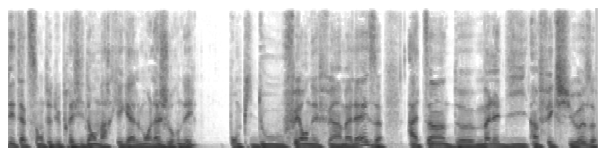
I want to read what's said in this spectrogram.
l'état de santé du président marque également la journée. Pompidou fait en effet un malaise, atteint de maladies infectieuses.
